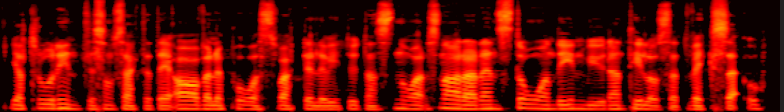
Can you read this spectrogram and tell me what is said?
Jag tror inte som sagt att det är av eller på, svart eller vitt, utan snarare en stående inbjudan till oss att växa upp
